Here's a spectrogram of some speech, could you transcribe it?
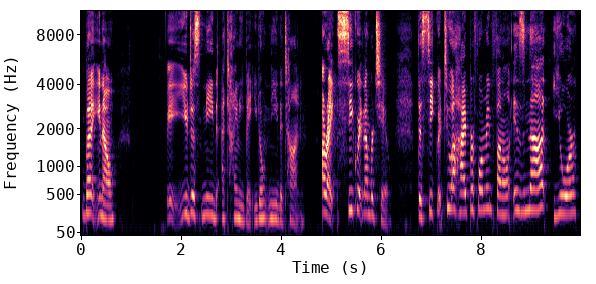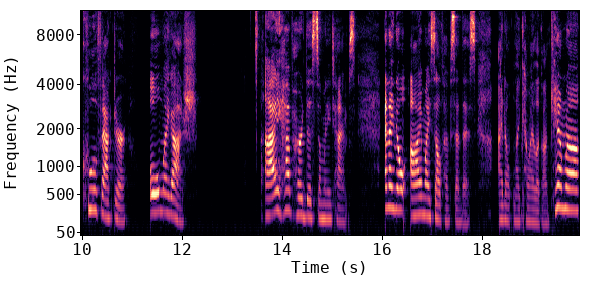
But, you know, you just need a tiny bit. You don't need a ton. All right, secret number two the secret to a high performing funnel is not your cool factor. Oh my gosh. I have heard this so many times. And I know I myself have said this. I don't like how I look on camera.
